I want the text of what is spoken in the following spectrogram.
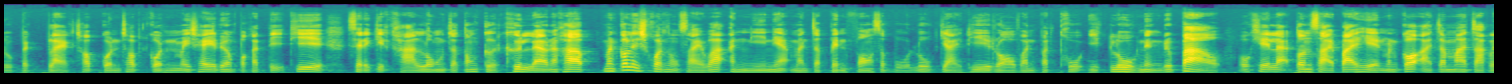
ดูแปลกๆชอบกลชอบกล ไม่ใช่เรื่องปกติที่เศรษฐกิจขาลงจะต้องเกิดขึ้นแล้วนะครับ มันก็เลยชวนสงสัยว่าอันนี้เนี่ยมันจะเป็นฟองสบู่ลูกใหญ่ที่รอวันปะทุอีกลูกหนึ่งหรือเปล่า โอเคแหละต้นสายปลายเหตุมันก็อาจจะมาจากห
